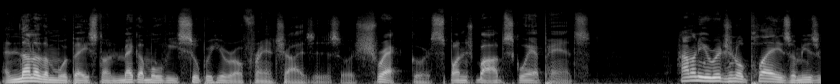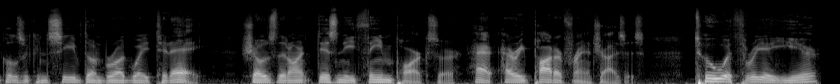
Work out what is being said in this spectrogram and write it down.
And none of them were based on mega movie superhero franchises or Shrek or SpongeBob SquarePants. How many original plays or musicals are conceived on Broadway today? Shows that aren't Disney theme parks or ha- Harry Potter franchises. Two or three a year?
